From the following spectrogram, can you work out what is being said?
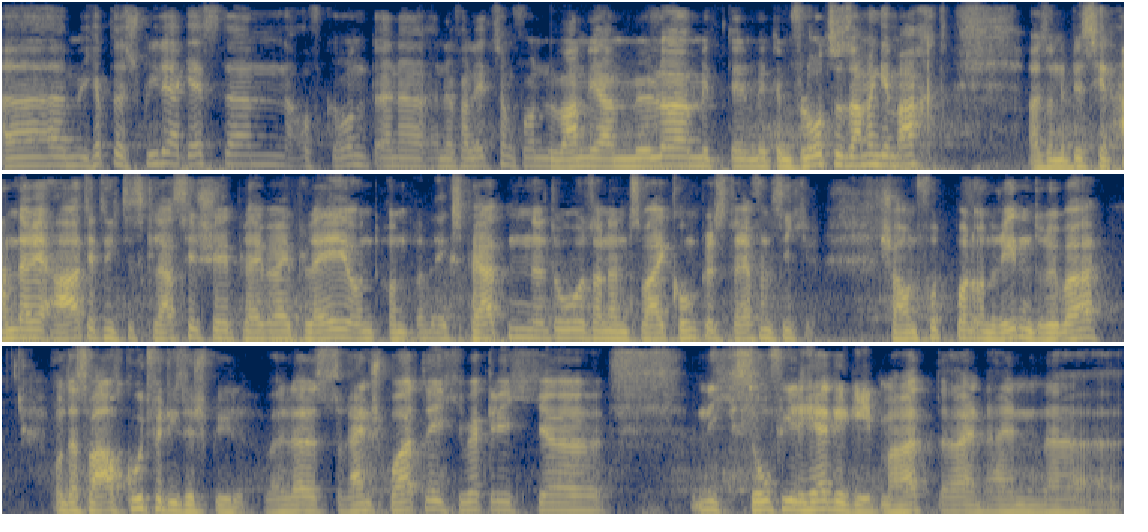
Ähm, ich habe das Spiel ja gestern aufgrund einer, einer Verletzung von Vanja Müller mit, den, mit dem Flo zusammen gemacht. Also eine bisschen andere Art, jetzt nicht das klassische Play-by-Play -play und, und, und Experten-Duo, sondern zwei Kumpels treffen sich, schauen Football und reden drüber. Und das war auch gut für dieses Spiel, weil das rein sportlich wirklich äh, nicht so viel hergegeben hat. Ein, ein äh,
